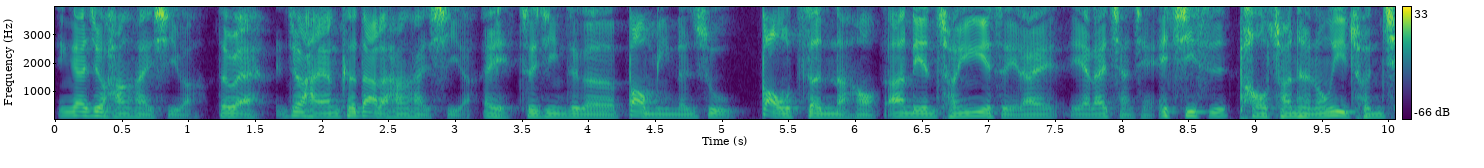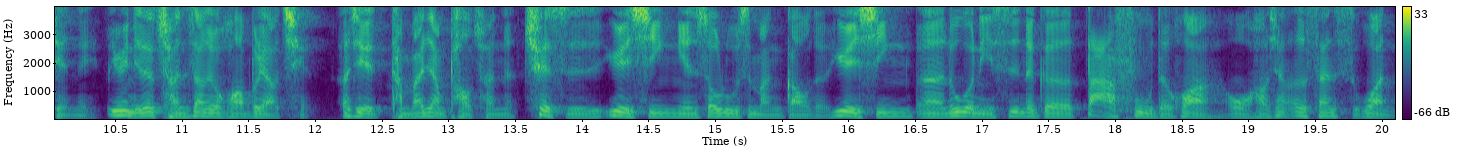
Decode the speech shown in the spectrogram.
应该就航海系吧，对不对？就海洋科大的航海系啊，哎，最近这个报名人数暴增了哈，啊，连船运业者也来也来抢钱，哎，其实跑船很容易存钱呢，因为你在船上又花不了钱。而且坦白讲，跑船呢，确实月薪年收入是蛮高的。月薪，呃，如果你是那个大副的话，哦，好像二三十万呢，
